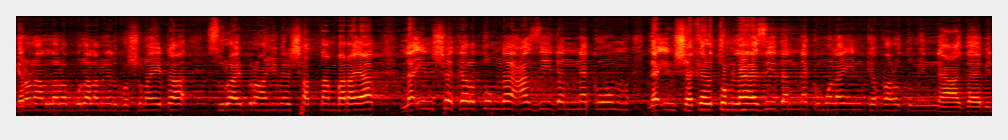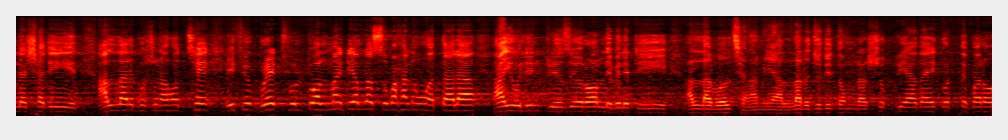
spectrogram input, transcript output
কেননা আল্লাহ রব্বুল আলমের ঘোষণা এটা সুরা ইব্রাহিমের সাত নাম্বার আয়াত লা ইন শাকারতুম লা আযীদান্নাকুম লা ইন শাকারতুম লা আযীদান্নাকুম ওয়া লা ইন কাফারতুম ইন্না আযাবি লাশাদীদ। আল্লাহর ঘোষণা হচ্ছে if you grateful to almighty Allah সুবহানাহু ওয়া I will increase your all Allah বলছেন, আমি আল্লাহর যদি তোমরা শুকরিয়া আদায় করতে পারো,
